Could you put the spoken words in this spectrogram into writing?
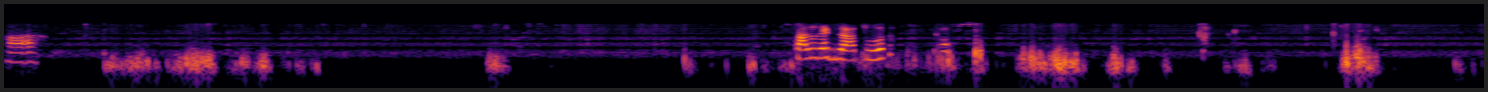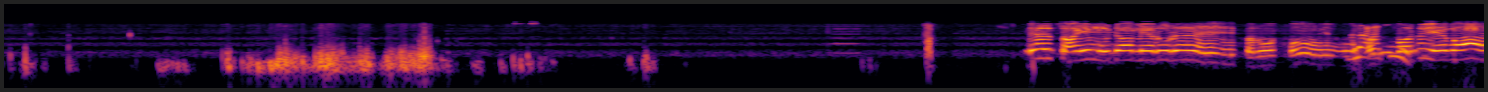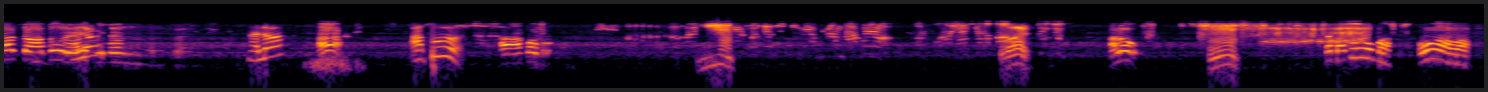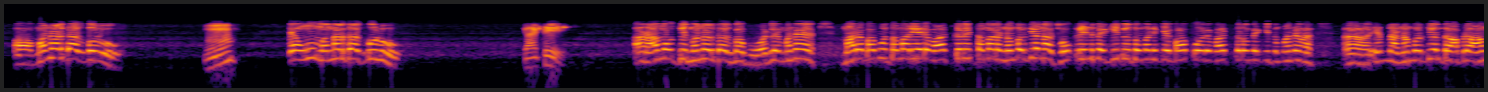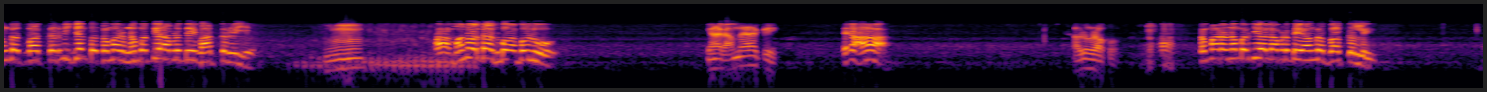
હા ચાલુ રાખજો આપું હો. એ સાઈ મુજા મેરુ રે કરો તો હલો, એવા સાધુ રે હલો. હા. આપુ? હા આપો. હેલો? હમ. તો બાબુ હું મનરદાસ મનોહરદાસ બોલું. હમ? હું મનોહરદાસ બોલું. ક્યાંથી? આ રામોદથી મનોહરદાસ બાબુ એટલે મને મારા બાબુ તમારી અરે વાત કરી તમારા નંબર દો ના છોકરીને મેં કીધું તો મને કે બાપુ અરે વાત કરો. મેં કીધું મને એમના નંબર દો ને તો આપણે અંગત વાત કરવી છે ને તો તમારા નંબર દો ને આપણે બે વાત કરવી છે. હા મનોહરદાસ બોલું. ક્યાં રામાયાથી એ હા. ચાલુ રાખો. તમારા તમારો નંબર દો એટલે આપણે બે અંગત વાત કરી લઈએ.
